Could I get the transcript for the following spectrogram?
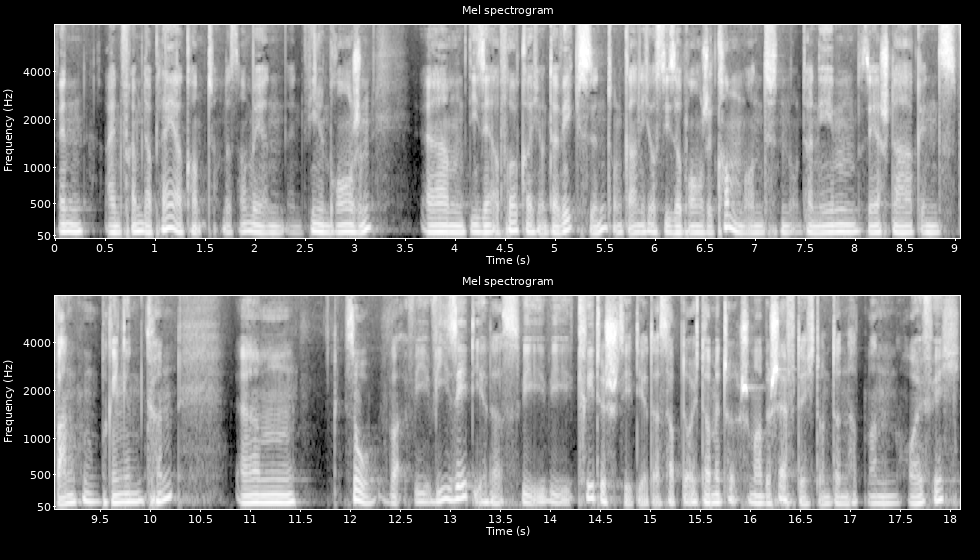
wenn ein fremder Player kommt. Und das haben wir in, in vielen Branchen, ähm, die sehr erfolgreich unterwegs sind und gar nicht aus dieser Branche kommen und ein Unternehmen sehr stark ins Wanken bringen können. Ähm, so, wie, wie seht ihr das? Wie, wie kritisch seht ihr das? Habt ihr euch damit schon mal beschäftigt? Und dann hat man häufig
